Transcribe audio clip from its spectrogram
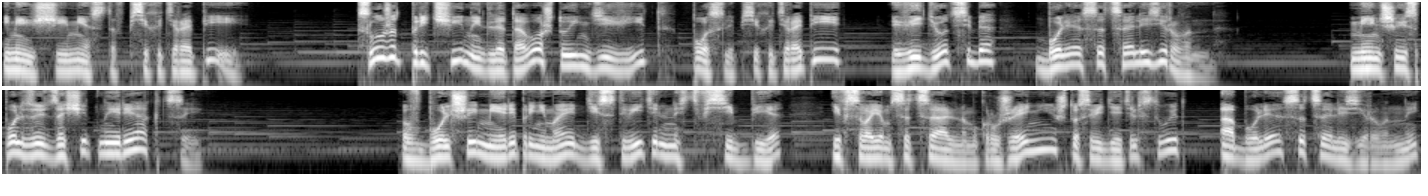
имеющие место в психотерапии, служат причиной для того, что индивид после психотерапии ведет себя более социализированно, меньше использует защитные реакции, в большей мере принимает действительность в себе – и в своем социальном окружении, что свидетельствует о более социализированной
